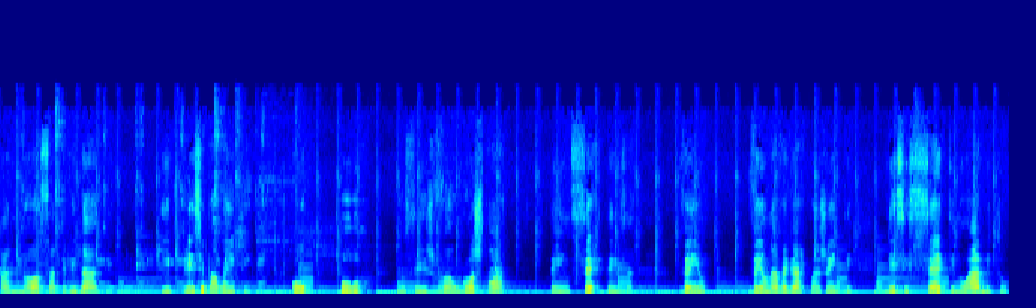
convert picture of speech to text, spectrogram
a nossa atividade e principalmente compor. Vocês vão gostar, tenho certeza. Venham, venham navegar com a gente nesse sétimo hábito.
